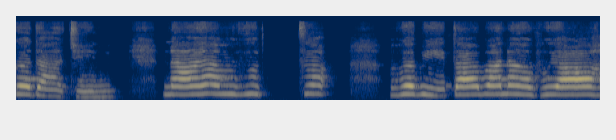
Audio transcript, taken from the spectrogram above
কদাচিন নায়াম ভূত্বা ভবিতা বা না ভূয়াः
